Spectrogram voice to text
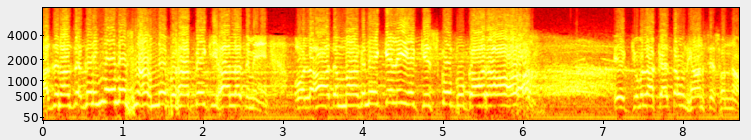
हज़रत जकरिया ने सामने बुढ़ापे की हालत में, औलाद मांगने के लिए किसको पुकारा? एक जुमला कहता हूँ, ध्यान से सुनना।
